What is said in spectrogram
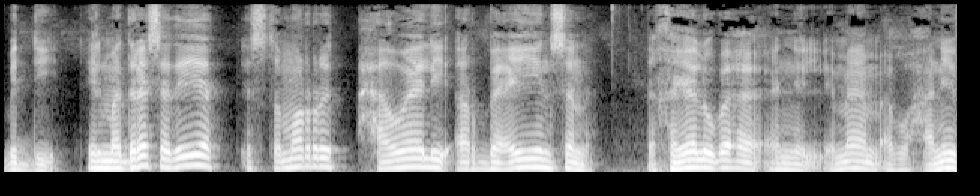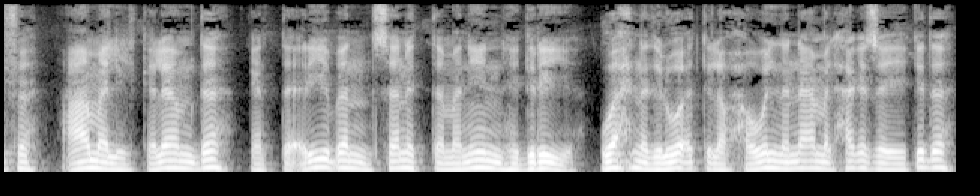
بالدين. المدرسة ديت استمرت حوالي 40 سنة. تخيلوا بقى إن الإمام أبو حنيفة عمل الكلام ده كان تقريبا سنة 80 هجرية. وإحنا دلوقتي لو حاولنا نعمل حاجة زي كده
